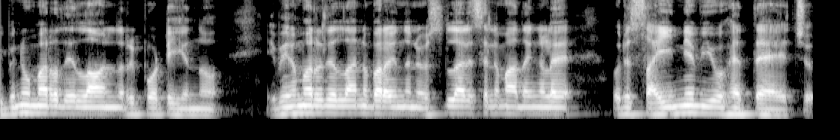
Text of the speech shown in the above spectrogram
ഇബിനുമർ റളിയല്ലാഹു റിപ്പോർട്ട് ചെയ്യുന്നു. ഇബ്നു ഉമർ റളിയല്ലാഹു പറയുന്നു നബി സല്ലല്ലാഹു അലൈഹി സ്വലം അതുങ്ങൾ ഒരു സൈന്യവ്യൂഹത്തെ അയച്ചു.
